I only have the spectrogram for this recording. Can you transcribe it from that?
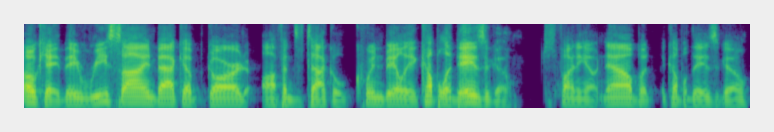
Okay, they re-signed backup guard offensive tackle Quinn Bailey a couple of days ago. Just finding out now, but a couple days ago.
